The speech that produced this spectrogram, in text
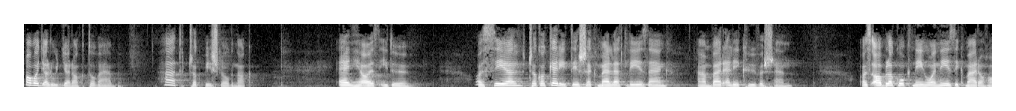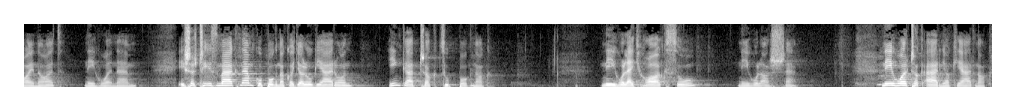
avagy aludjanak tovább. Hát csak pislognak. Enyhe az idő. A szél csak a kerítések mellett lézeng, ám bár elég hűvösen. Az ablakok néhol nézik már a hajnalt, néhol nem, és a csizmák nem kopognak a gyalogjáron, inkább csak cuppognak. Néhol egy halk szó, néhol az se. Néhol csak árnyak járnak.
